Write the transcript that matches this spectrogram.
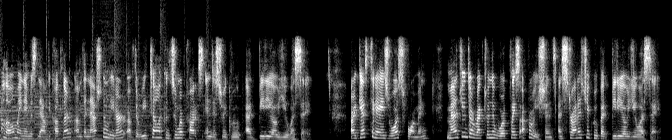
Hello, my name is Natalie Cutler. I'm the national leader of the Retail and Consumer Products Industry Group at BDO USA. Our guest today is Ross Forman, Managing Director in the Workplace Operations and Strategy Group at BDO USA.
